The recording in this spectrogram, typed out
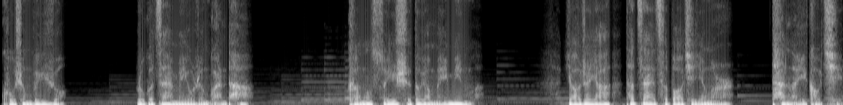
哭声微弱。如果再没有人管他，可能随时都要没命了。咬着牙，他再次抱起婴儿，叹了一口气：“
